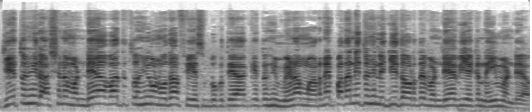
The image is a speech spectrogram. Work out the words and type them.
ਜੇ ਤੁਸੀਂ ਰਾਸ਼ਨ ਵੰਡਿਆ ਵਾ ਤੇ ਤੁਸੀਂ ਹੁਣ ਉਹਦਾ ਫੇਸਬੁੱਕ ਤੇ ਆ ਕੇ ਤੁਸੀਂ ਮਿਹਣਾ ਮਾਰਨੇ, ਪਤਾ ਨਹੀਂ ਤੁਸੀਂ ਨਿੱਜੀ ਤੌਰ ਤੇ ਵੰਡਿਆ ਵੀ ਹੈ ਕਿ ਨਹੀਂ ਵੰਡਿਆ।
